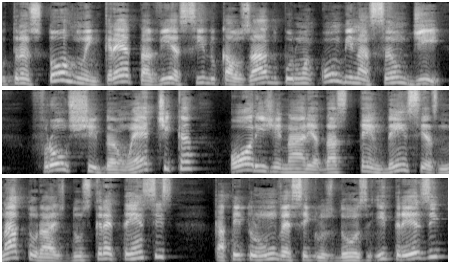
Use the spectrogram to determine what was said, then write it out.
o transtorno em Creta havia sido causado por uma combinação de frouxidão ética, originária das tendências naturais dos cretenses, capítulo 1, versículos 12 e 13,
